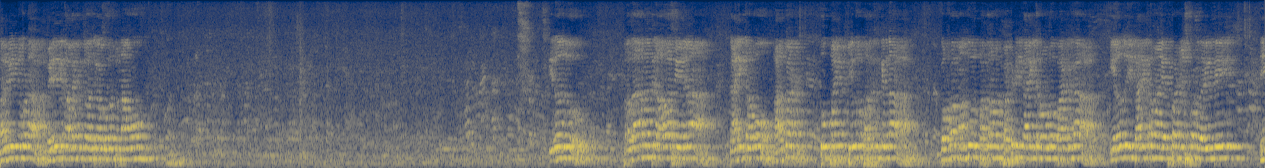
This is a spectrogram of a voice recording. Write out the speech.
పర్వీని కూడా వేదిక అలంకరించవలసిందిగా కోరుతున్నాము ఈరోజు ప్రధానమంత్రి ఆవాస్ యోజన కార్యక్రమం అర్బన్ టూ పాయింట్ జీరో పథకం కింద గృహ మంజూరు పత్రం పంపిణీ కార్యక్రమంలో భాగంగా ఈరోజు ఈ కార్యక్రమాన్ని ఏర్పాటు చేసుకోవడం జరిగింది. ఈ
